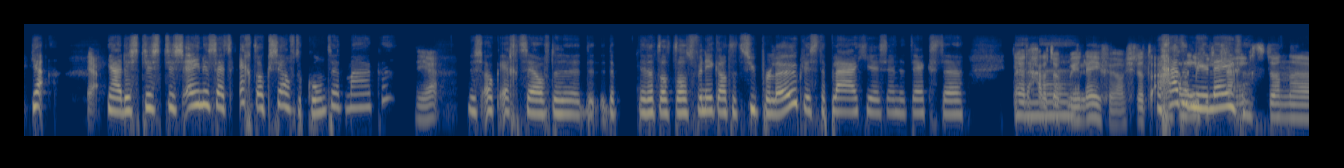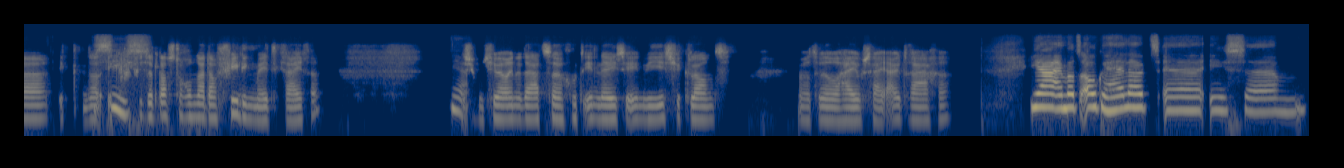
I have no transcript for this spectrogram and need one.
Ja, ja. ja dus het is, het is enerzijds echt ook zelf de content maken. Ja. Dus ook echt zelf de, de, de, dat, dat, dat vind ik altijd super leuk. Dus de plaatjes en de teksten. Ja, dan gaat het ook meer leven. Als je dat dan gaat het meer leven. Krijgt, dan, uh, ik, dan ik vind het lastig om daar dan feeling mee te krijgen. Ja. Dus je moet je wel inderdaad goed inlezen in wie is je klant. Wat wil hij of zij uitdragen? Ja, en wat ook helpt uh, is, um,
